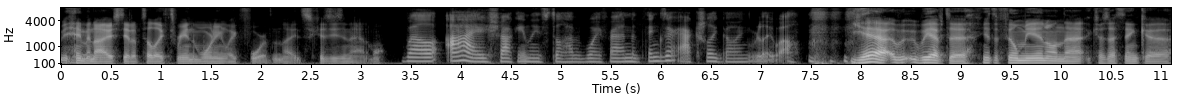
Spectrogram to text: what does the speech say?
Him and I stayed up till like three in the morning, like four of the nights, because he's an animal. Well, I shockingly still have a boyfriend, and things are actually going really well. Yeah, we have to you have to fill me in on that because I think uh,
